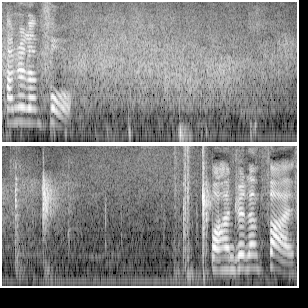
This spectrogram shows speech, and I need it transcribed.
104. 105.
